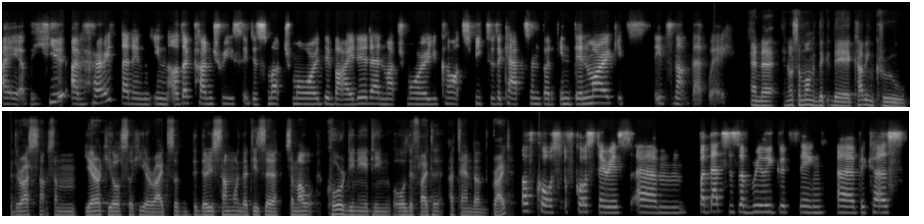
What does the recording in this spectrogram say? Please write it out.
I hear I've heard that in in other countries it is much more divided and much more you can't speak to the captain. But in Denmark, it's it's not that way. And uh, and also among the, the cabin crew there are some, some hierarchy also here right so th- there is someone that is uh, somehow coordinating all the flight attendant right Of course, of course, there is. Um, but that's just a really good thing uh, because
